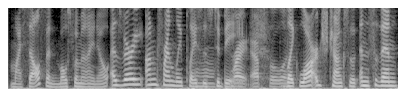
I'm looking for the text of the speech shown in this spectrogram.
myself and most women I know as very unfriendly places mm-hmm. to be. Right, absolutely. Like large chunks of, and so then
